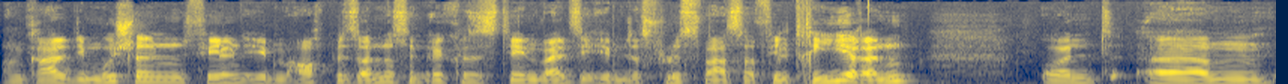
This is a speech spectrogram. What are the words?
Und gerade die Muscheln fehlen eben auch besonders im Ökosystem, weil sie eben das Flusswasser filtrieren und ähm,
